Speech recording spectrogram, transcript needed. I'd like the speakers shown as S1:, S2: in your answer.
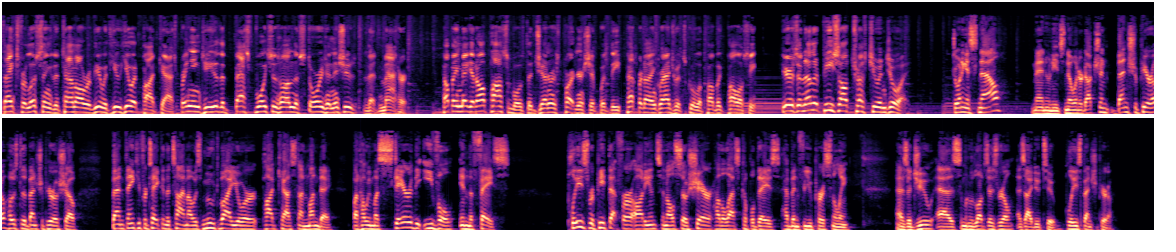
S1: Thanks for listening to the Town Hall Review with Hugh Hewitt podcast, bringing to you the best voices on the stories and issues that matter. Helping make it all possible is the generous partnership with the Pepperdine Graduate School of Public Policy. Here's another piece I'll trust you enjoy.
S2: Joining us now, man who needs no introduction, Ben Shapiro, host of the Ben Shapiro Show. Ben, thank you for taking the time. I was moved by your podcast on Monday about how we must stare the evil in the face Please repeat that for our audience and also share how the last couple days have been for you personally as a Jew, as someone who loves Israel, as I do too. Please, Ben Shapiro.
